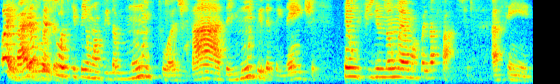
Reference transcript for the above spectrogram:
Para várias pessoas que têm uma vida muito agitada e muito independente, ter um filho não é uma coisa fácil. Assim,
